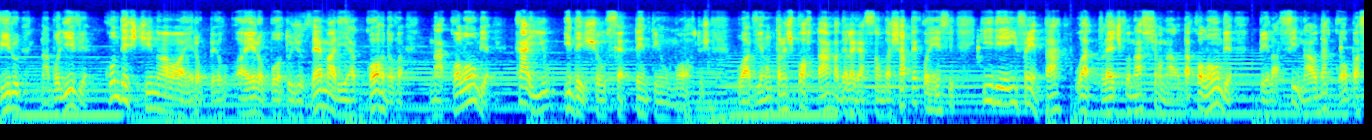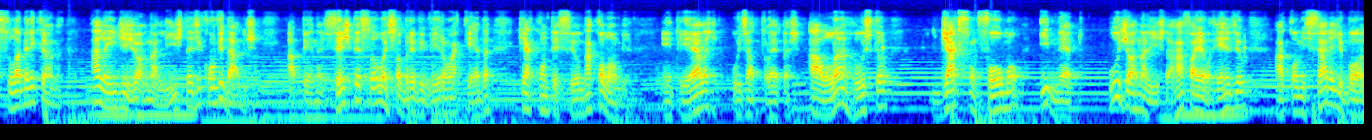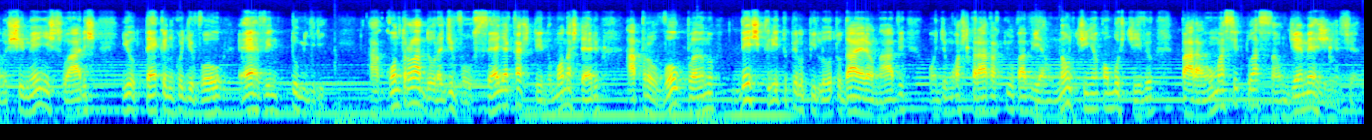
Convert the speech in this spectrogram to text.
na Bolívia, com destino ao aeroporto José Maria Córdova, na Colômbia, caiu e deixou 71 mortos. O avião transportava a delegação da Chapecoense que iria enfrentar o Atlético Nacional da Colômbia pela final da Copa Sul-Americana, além de jornalistas e convidados. Apenas seis pessoas sobreviveram à queda que aconteceu na Colômbia, entre elas os atletas Alan Ruskel, Jackson Follman e Neto, o jornalista Rafael Renzel, a comissária de bordo Ximenes Soares e o técnico de voo Erwin Tumiri. A controladora de voo Célia Castilho Monastério aprovou o plano descrito pelo piloto da aeronave, onde mostrava que o avião não tinha combustível para uma situação de emergência.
